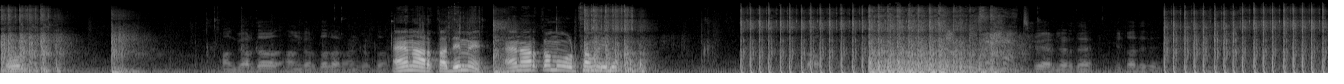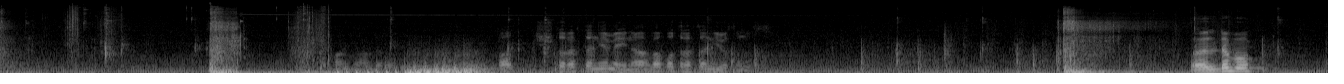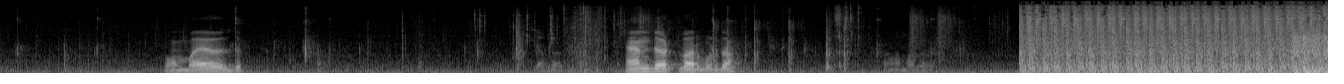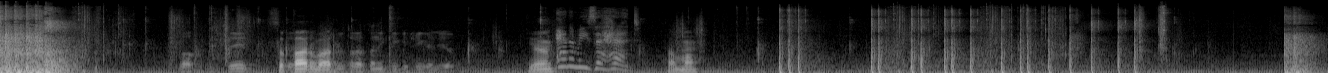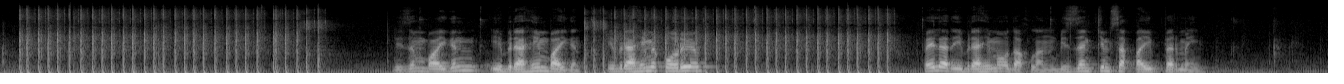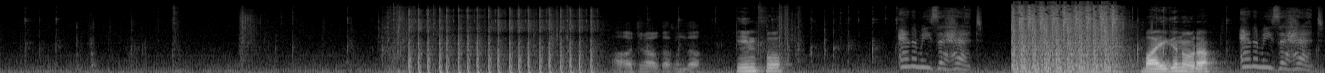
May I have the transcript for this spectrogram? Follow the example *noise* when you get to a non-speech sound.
Or- Hangarda, hangardalar, hangarda. en arka değil mi? En arka mı orta mıydı? Bak Enemies ahead. Şu evlerde dikkat edin. Hangi hangar oldu? Bak şu taraftan yemeyin ha. Bak o taraftan yiyorsunuz. Öldü bu. Bombaya öldü. Silah lazım. M4 var burada. Tamam alırım. Bak Hüseyin. Sıkar e, var. Şu taraftan iki kişi geliyor. Yön. Enemies ahead. Tamam. Bizim baygın İbrahim baygın. İbrahim'i koruyun. Beyler İbrahim'e odaklanın. Bizden kimse kayıp vermeyin. Ağacın arkasında. Info. Enemies ahead. Baygın ora. Enemies ahead.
